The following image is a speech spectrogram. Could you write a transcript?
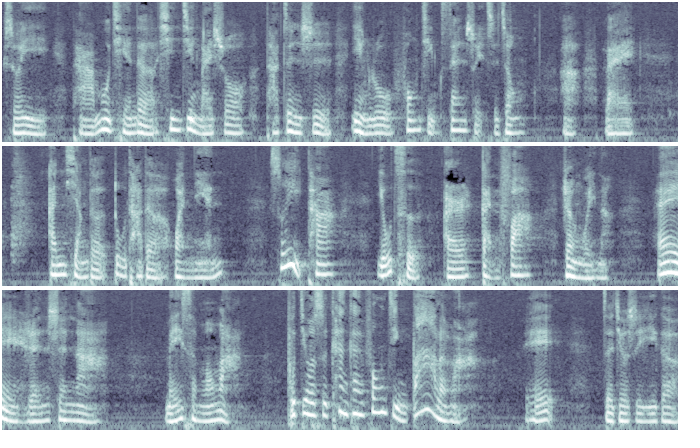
所以他目前的心境来说，他正是引入风景山水之中，啊，来安详的度他的晚年。所以他由此而感发，认为呢，哎，人生呐，没什么嘛，不就是看看风景罢了嘛？哎，这就是一个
